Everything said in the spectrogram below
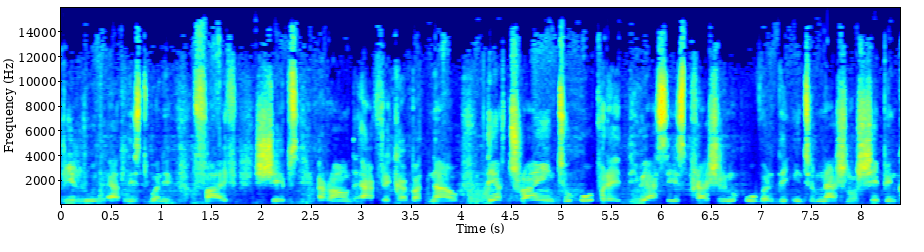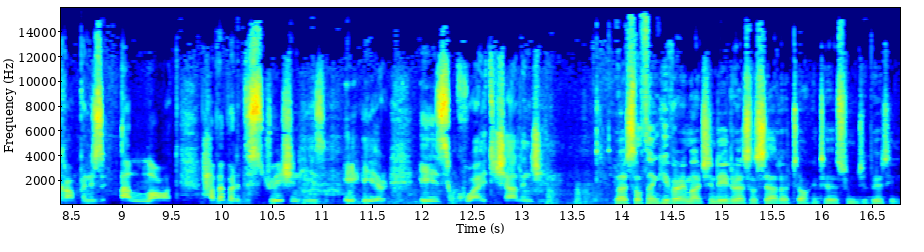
reroute at least 25 ships around Africa. But now they're trying to operate. The U.S. is pressuring over the international shipping companies a lot. However, the situation here is quite quite challenging. Resul, thank you very much indeed. Resul Serdar talking to us from Djibouti.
